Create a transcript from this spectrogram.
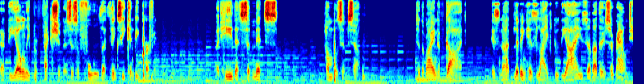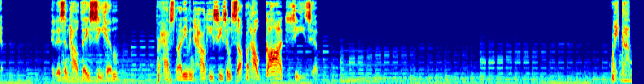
that the only perfectionist is a fool that thinks he can be perfect. But he that submits, humbles himself to the mind of God, is not living his life through the eyes of others around him. It isn't how they see him, perhaps not even how he sees himself, but how God sees him. Wake up.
